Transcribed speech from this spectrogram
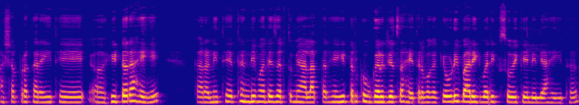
अशा प्रकारे इथे हीटर आहे हे. कारण इथे थंडीमध्ये जर तुम्ही आलात तर हे हीटर खूप गरजेचं आहे. तर बघा केवढी बारीक बारीक सोय केलेली आहे इथं.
